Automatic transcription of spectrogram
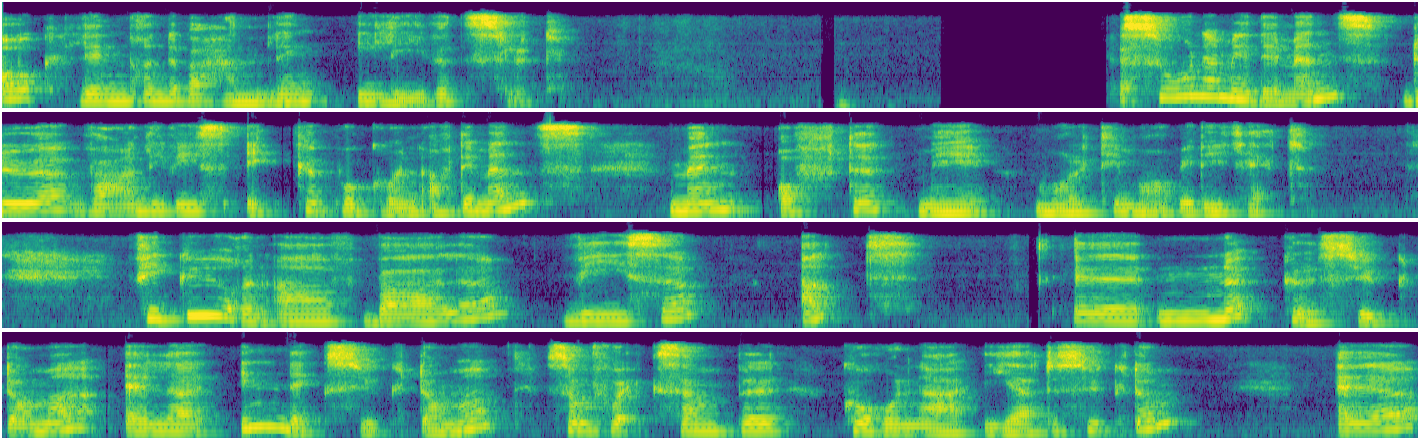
og lindrende behandling i livets slutt. Personer med demens dør vanligvis ikke pga. demens, men ofte med multimorbiditet. Figuren av Bala viser at eh, nøkkelsykdommer eller indekssykdommer, som f.eks. koronahjertesykdom, er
